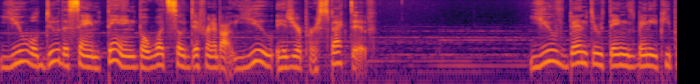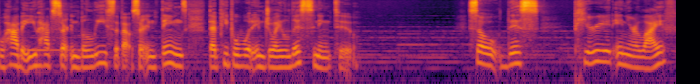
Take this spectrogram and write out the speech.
You will do the same thing, but what's so different about you is your perspective. You've been through things many people haven't. You have certain beliefs about certain things that people would enjoy listening to. So this period in your life,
